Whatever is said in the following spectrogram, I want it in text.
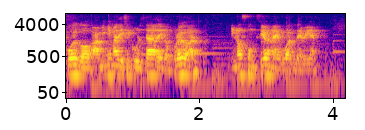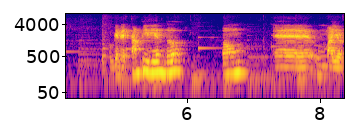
juego a mínima dificultad y lo pruebas y no funciona igual de bien. Lo que te están pidiendo son eh, un mayor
